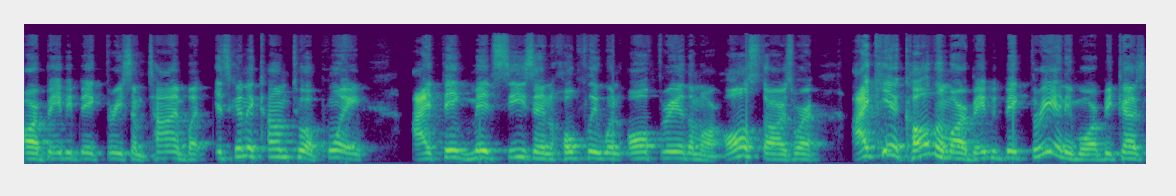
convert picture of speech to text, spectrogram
our baby big three some time. But it's going to come to a point, I think, mid-season, hopefully when all three of them are all-stars, where I can't call them our baby big three anymore because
